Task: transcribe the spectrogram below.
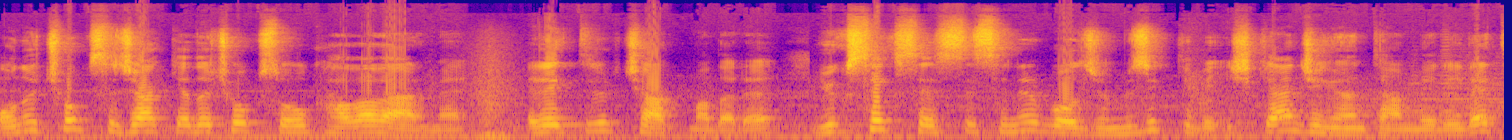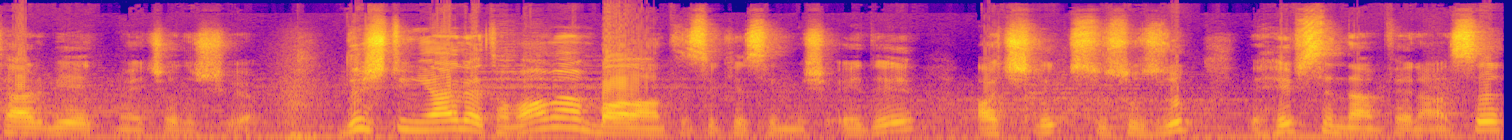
onu çok sıcak ya da çok soğuk hava verme, elektrik çarpmaları, yüksek sesli sinir bozucu müzik gibi işkence yöntemleriyle terbiye etmeye çalışıyor. Dış dünyayla tamamen bağlantısı kesilmiş Eddie, açlık, susuzluk ve hepsinden fenası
